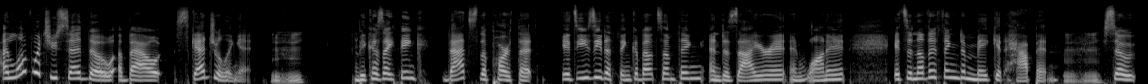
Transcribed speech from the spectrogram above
I love what you said though about scheduling it. Mm-hmm because I think that's the part that it's easy to think about something and desire it and want it. It's another thing to make it happen. Mm-hmm. So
